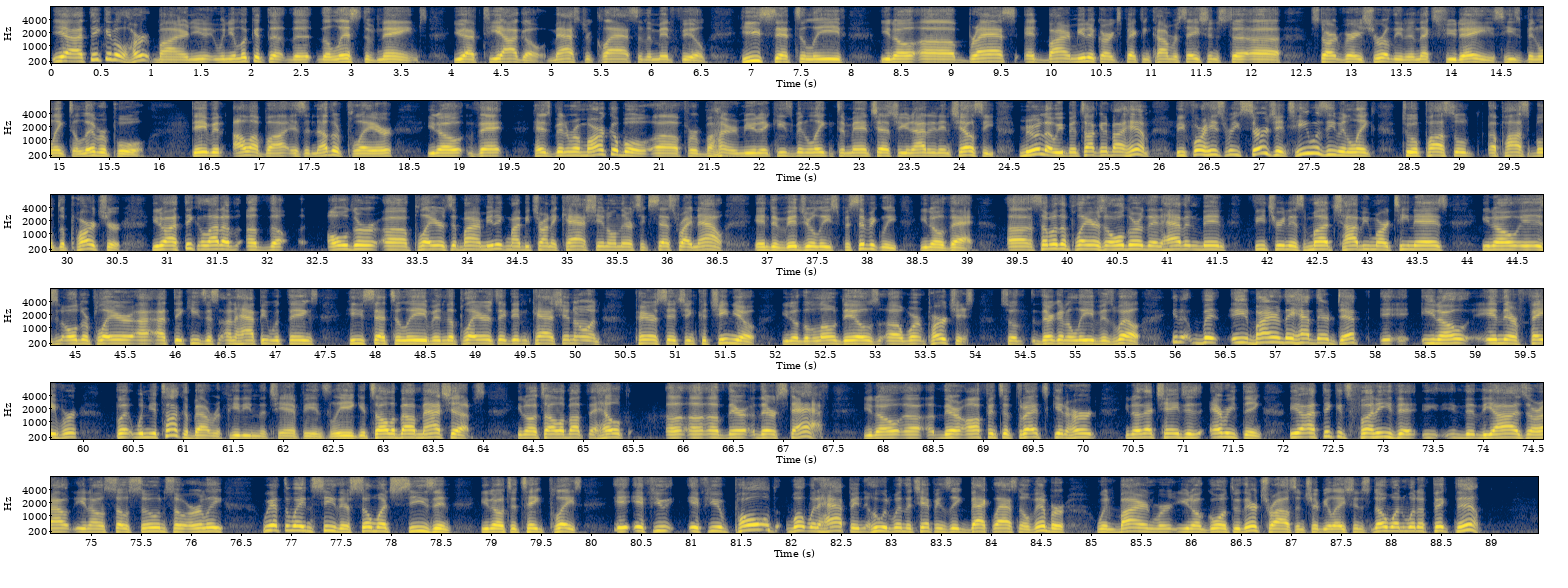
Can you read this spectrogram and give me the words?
Yeah, I think it'll hurt Bayern. You, when you look at the, the the list of names, you have Thiago, masterclass in the midfield. He's set to leave. You know, uh, brass at Bayern Munich are expecting conversations to uh, start very shortly in the next few days. He's been linked to Liverpool. David Alaba is another player, you know, that has been remarkable uh, for Bayern Munich. He's been linked to Manchester United and Chelsea. Müller, we've been talking about him. Before his resurgence, he was even linked to a possible, a possible departure. You know, I think a lot of, of the older uh, players at Bayern Munich might be trying to cash in on their success right now, individually, specifically, you know, that. Uh, some of the players older that haven't been featuring as much, Javi Martinez, you know, is an older player. I, I think he's just unhappy with things. He's set to leave. And the players they didn't cash in on, Perisic and Coutinho, you know, the loan deals uh, weren't purchased. So they're going to leave as well. You know, but Bayern, they have their depth, you know, in their favor. But when you talk about repeating the Champions League, it's all about matchups. You know, it's all about the health uh, uh of their their staff. You know, uh, their offensive threats get hurt. You know that changes everything. You know, I think it's funny that the, the odds are out. You know, so soon, so early. We have to wait and see. There's so much season, you know, to take place. If you if you polled what would happen, who would win the Champions League back last November when Bayern were, you know, going through their trials and tribulations, no one would have picked them.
